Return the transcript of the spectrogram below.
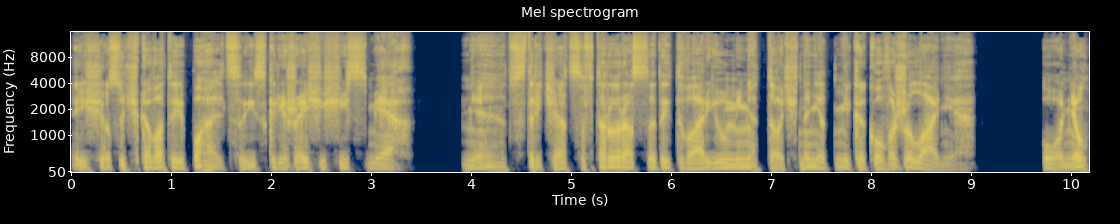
еще сучковатые пальцы и скрежещущий смех. Нет, встречаться второй раз с этой тварью у меня точно нет никакого желания. «Понял,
